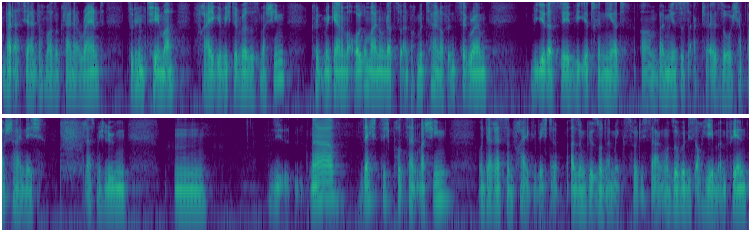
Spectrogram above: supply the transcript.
war das hier einfach mal so ein kleiner Rant zu dem Thema freie Gewichte versus Maschinen. Könnt mir gerne mal eure Meinung dazu einfach mitteilen auf Instagram, wie ihr das seht, wie ihr trainiert. Ähm, bei mir ist es aktuell so, ich habe wahrscheinlich, pff, lass mich lügen, mh, hm, na, 60% Maschinen und der Rest sind Freigewichte. Also ein gesunder Mix, würde ich sagen. Und so würde ich es auch jedem empfehlen.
